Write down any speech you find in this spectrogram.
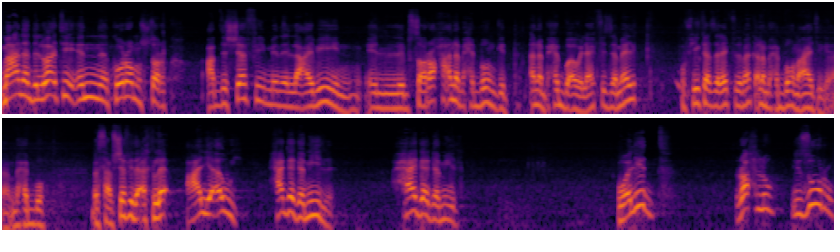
معنى دلوقتي إن كرة مشتركة. عبد الشافي من اللاعبين اللي بصراحة أنا بحبهم جدا. أنا بحبه قوي لعيب في الزمالك وفي كذا لعيب في الزمالك أنا بحبهم عادي أنا بحبهم. بس عبد الشافي ده أخلاق عالية قوي حاجة جميلة حاجة جميلة. وليد راح له يزوره.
